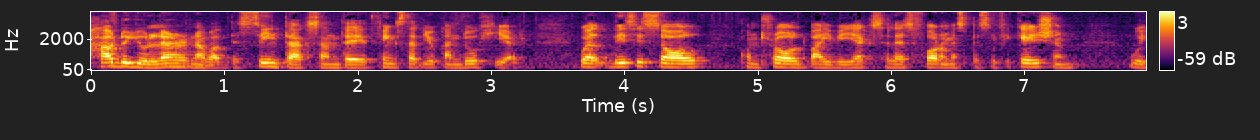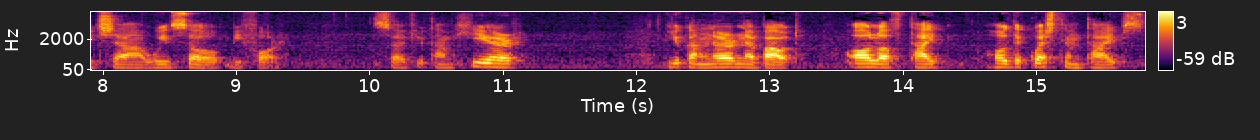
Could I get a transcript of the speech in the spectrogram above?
how do you learn about the syntax and the things that you can do here? Well, this is all controlled by the XLS form specification, which uh, we saw before. So if you come here, you can learn about all of type, all the question types,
